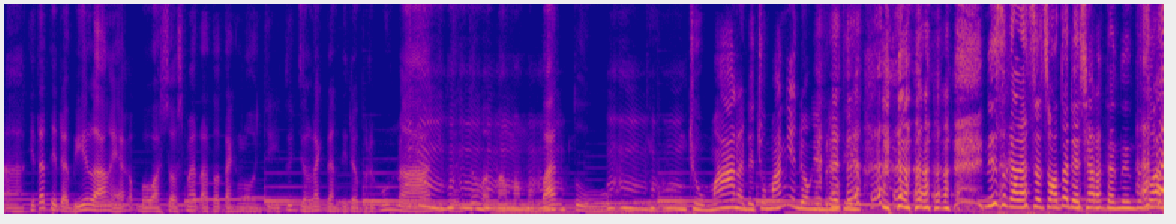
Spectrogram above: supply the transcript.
Nah, kita tidak bilang ya bahwa sosmed atau teknologi itu jelek dan tidak berguna Mm-mm, gitu. Itu mm-mm, memang membantu. Mm-mm, gitu. mm-mm. Cuman ada cumannya dong ya berarti ya. Ini segala sesuatu ada syarat dan ketentuan.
